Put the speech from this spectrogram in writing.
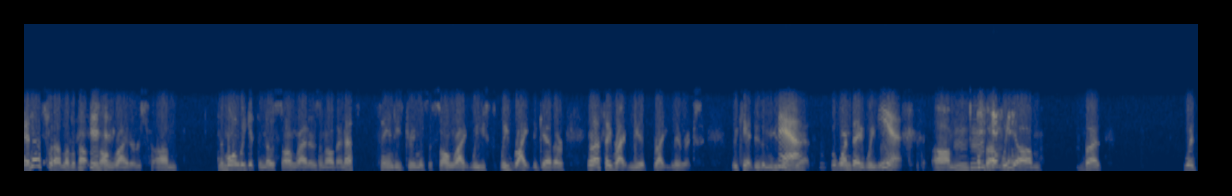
and that's what I love about songwriters. Um, the more we get to know songwriters and all that, and that's Sandy's dream is to songwriter. We we write together. When I say write, we write lyrics. We can't do the music Yeah. yet, but one day we will. yes. Um, Mhm. but we um, but with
